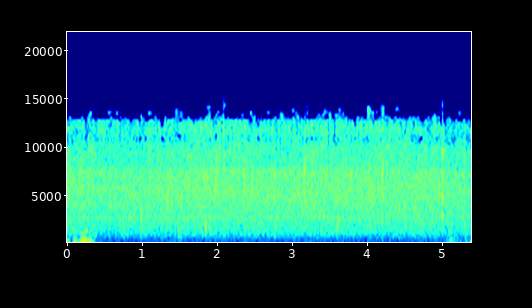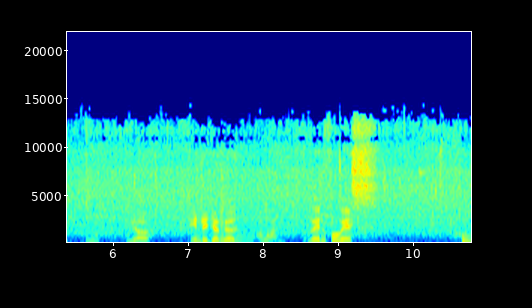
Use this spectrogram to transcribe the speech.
Dia turun. Oh, we are in the jungle. Awan. rainforest Huh.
